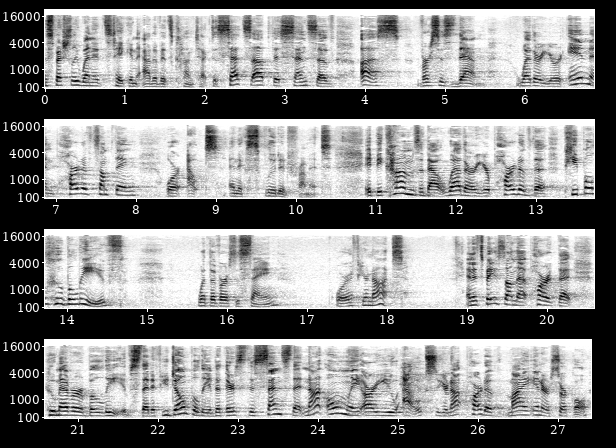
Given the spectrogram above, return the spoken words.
especially when it's taken out of its context. It sets up this sense of us versus them, whether you're in and part of something or out and excluded from it. It becomes about whether you're part of the people who believe what the verse is saying or if you're not. And it's based on that part that whomever believes, that if you don't believe, that there's this sense that not only are you out, so you're not part of my inner circle,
